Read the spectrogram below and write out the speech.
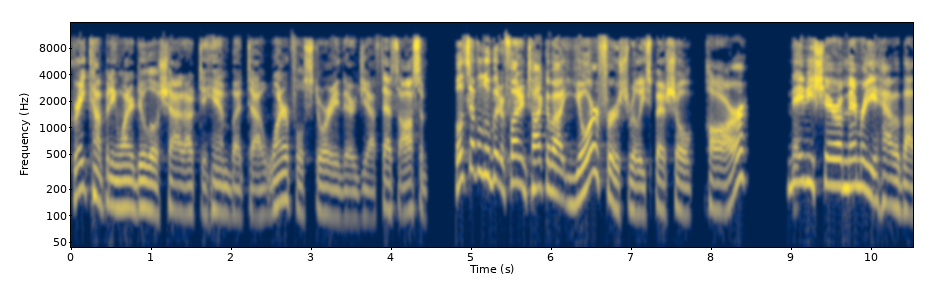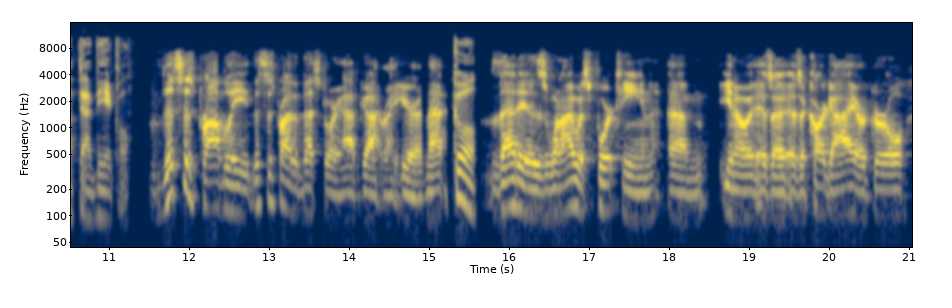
great company. Want to do a little shout out to him, but uh, wonderful story there, Jeff. That's awesome. Well, let's have a little bit of fun and talk about your first really special car. Maybe share a memory you have about that vehicle this is probably this is probably the best story I've got right here, and that cool. That is when I was 14. Um, you know, as a as a car guy or girl,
